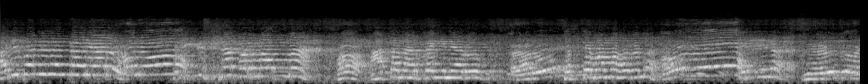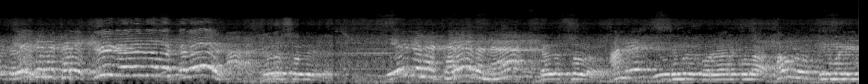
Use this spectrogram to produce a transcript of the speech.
ಅಧಿಪತಿದಂತವ್ರು ಯಾರು ಯಾರು? ಶ್ರೀಕೃಷ್ಣ ಪರಮಾತ್ಮ ಹಾ, ಆತನ ಅರ್ಥಂಗಿನ ಯಾರು ಯಾರು ಸತ್ಯಭಾಮ ಹೇಳಿದಲ್ಲ ಕರೆ. ಏಳು ಜನ ಕರೆ. ಈಗ ಹೇಳಿದಲ್ಲ ಕರೆ. ಅದನ್ನ? ಅಂದ್ರೆ? ನಿಮಗೆ ಕುಲ ಹೌದು. ಈ ಮನೆಗೆ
